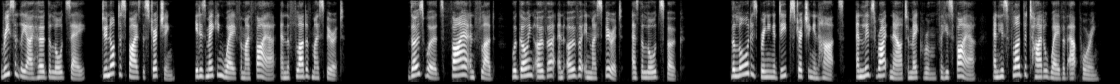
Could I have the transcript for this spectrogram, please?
Recently I heard the Lord say, Do not despise the stretching, it is making way for my fire and the flood of my spirit. Those words, fire and flood, were going over and over in my spirit as the Lord spoke. The Lord is bringing a deep stretching in hearts, and lives right now to make room for his fire, and his flood the tidal wave of outpouring.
